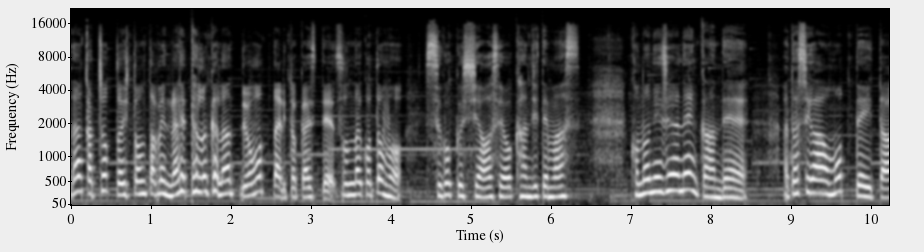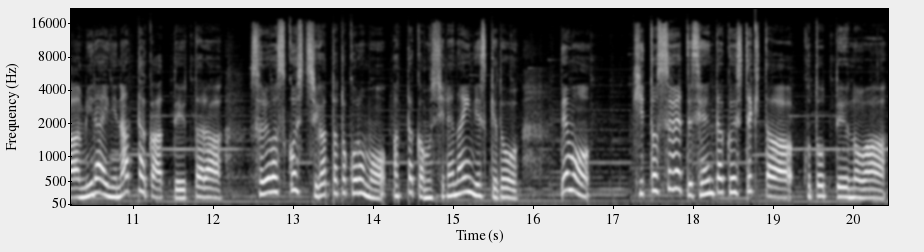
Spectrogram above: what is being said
なんかちょっと人のためになれたのかなって思ったりとかして、そんなこともすごく幸せを感じてます。この20年間で私が思っていた未来になったかって言ったらそれは少し違ったところもあったかもしれないんですけどでもきっと全て選択してきたことっていうのは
